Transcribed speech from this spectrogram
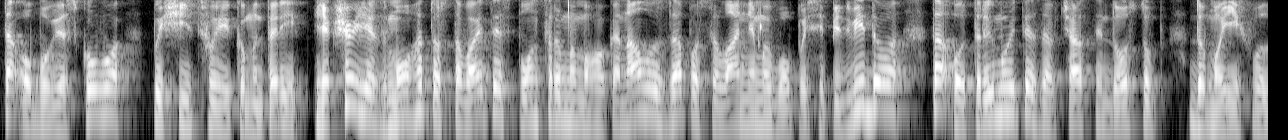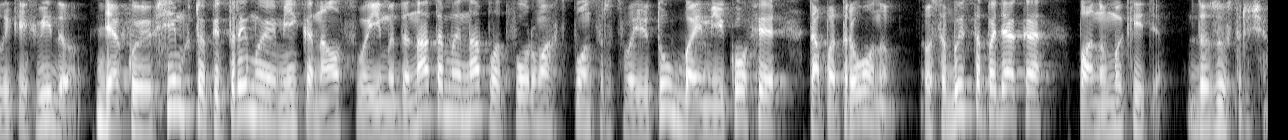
та обов'язково пишіть свої коментарі. Якщо є змога, то ставайте спонсорами мого каналу за посиланнями в описі під відео та отримуйте завчасний доступ до моїх великих відео. Дякую всім, хто підтримує мій канал своїми донатами на платформах спонсорства YouTube, BuyMeCoffee та Patreon. Особиста подяка пану Микиті. До зустрічі!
